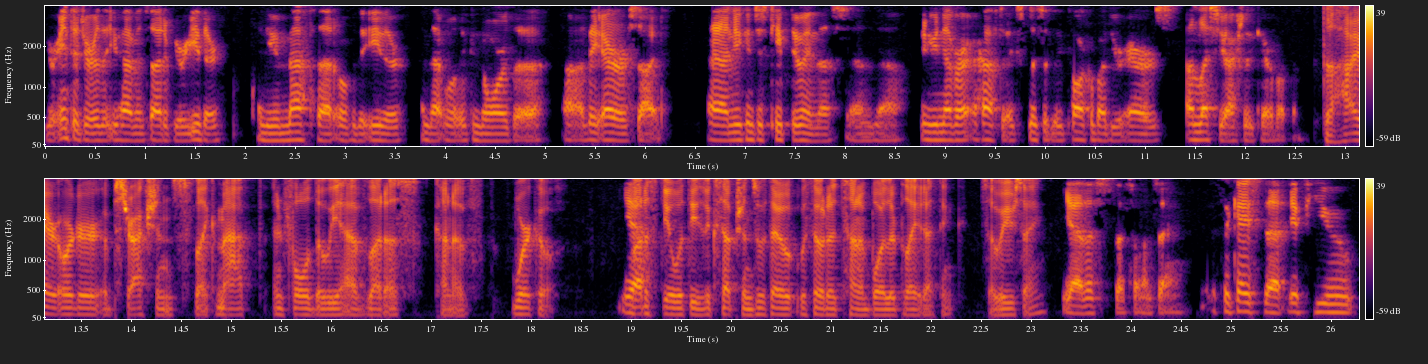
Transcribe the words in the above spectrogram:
your integer that you have inside of your either, and you map that over the either, and that will ignore the uh, the error side. And you can just keep doing this, and, uh, and you never have to explicitly talk about your errors unless you actually care about them. The higher order abstractions like map and fold that we have let us kind of work yeah. let us deal with these exceptions without without a ton of boilerplate. I think is that what you're saying? Yeah, that's that's what I'm saying. It's the case that if you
